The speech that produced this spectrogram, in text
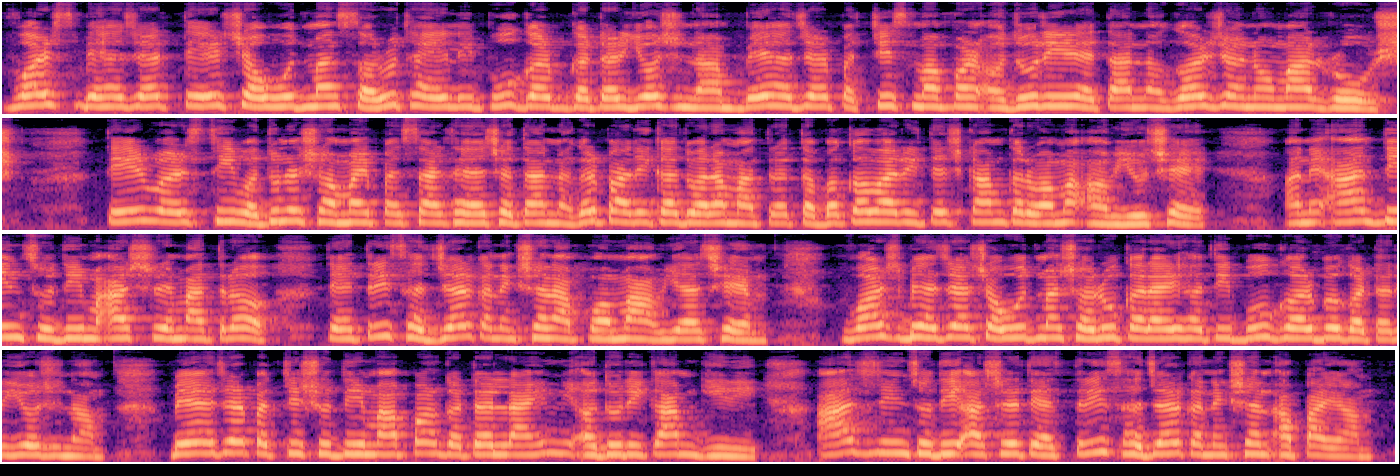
વર્ષ બે હજાર તેર ચૌદમાં શરૂ થયેલી ભૂગર્ભ ગટર યોજના બે હજાર પચીસમાં પણ અધૂરી રહેતા નગરજનોમાં રોષ. તેર વર્ષથી વધુનો સમય પસાર થયા છતાં નગરપાલિકા દ્વારા માત્ર તબક્કાવાર રીતે જ કામ કરવામાં આવ્યું છે અને આ દિન સુધીમાં આશરે માત્ર તેત્રીસ હજાર કનેક્શન આપવામાં આવ્યા છે. વર્ષ બે હજાર ચૌદમાં શરૂ કરાઈ હતી ભૂગર્ભ ગટર યોજના. બે હજાર પચીસ સુધીમાં પણ ગટર લાઇનની અધૂરી કામગીરી. આજ દિન સુધી આશરે તેત્રીસ હજાર કનેક્શન અપાયા.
